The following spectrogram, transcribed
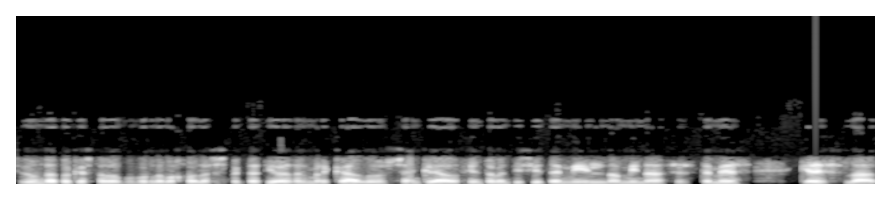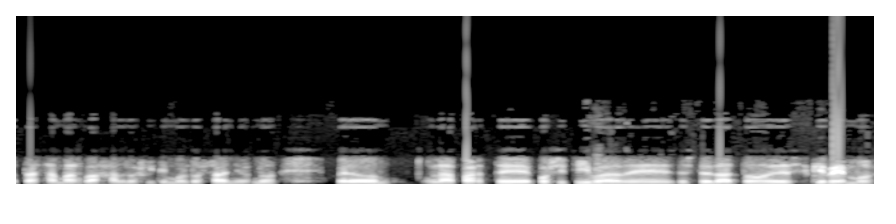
sido un dato que ha estado por debajo de las expectativas del mercado. Se han creado 127.000 nóminas este mes que es la tasa más baja de los últimos dos años, ¿no? Pero la parte positiva de, este dato es que vemos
